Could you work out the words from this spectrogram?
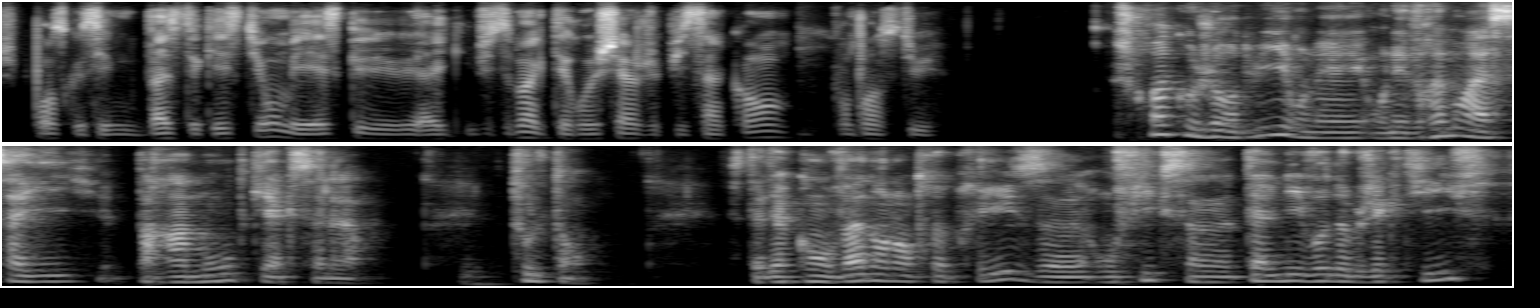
Je pense que c'est une vaste question, mais est-ce que, justement, avec tes recherches depuis cinq ans, qu'en penses-tu? Je crois qu'aujourd'hui, on est, on est vraiment assailli par un monde qui accélère tout le temps. C'est-à-dire qu'on va dans l'entreprise, euh, on fixe un tel niveau d'objectif,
